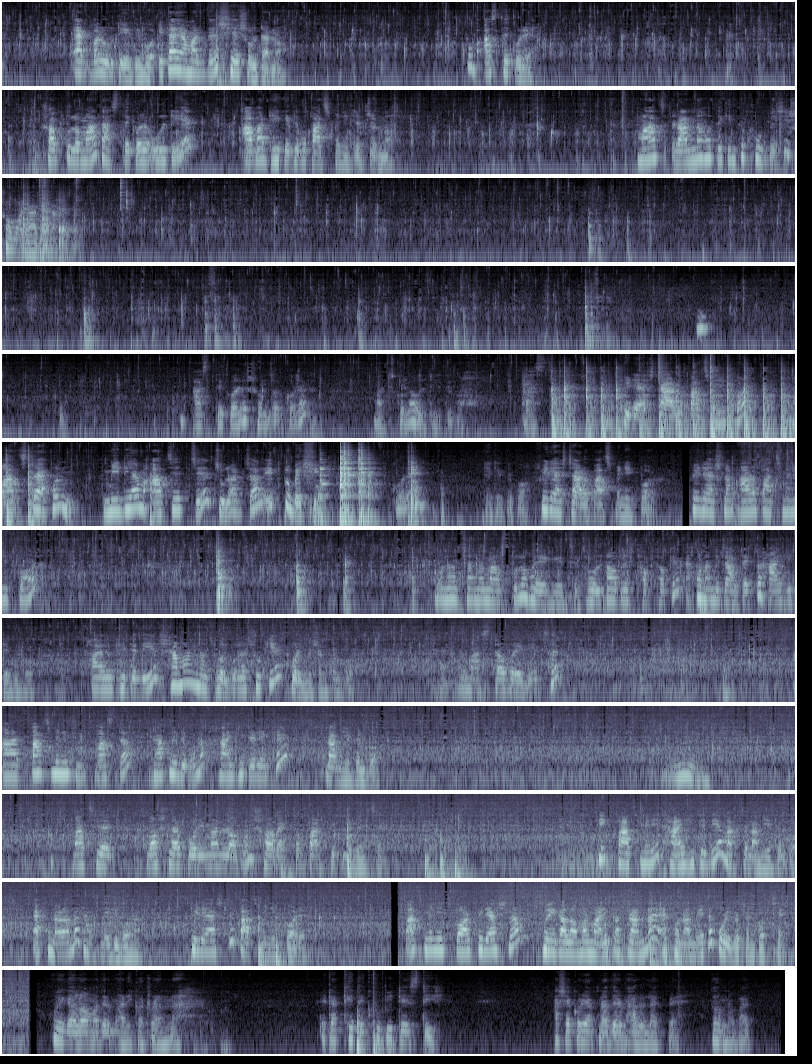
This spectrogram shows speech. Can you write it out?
একবার উল্টিয়ে দেব। এটাই আমাদের শেষ উল্টানো। খুব আস্তে করে। সবগুলো মাছ আস্তে করে উল্টিয়ে আবার ঢেকে দেব পাঁচ মিনিটের জন্য। মাছ রান্না হতে কিন্তু খুব বেশি সময় লাগে না। আস্তে করে সুন্দর করে মাছগুলো উল্টিয়ে দেব। বাস। ফিরে আসতে আরও পাঁচ মিনিট পর মাছটা এখন মিডিয়াম আঁচের চেয়ে চুলার জাল একটু বেশি করে ঢেকে দেব। ফিরে আসছে আরও পাঁচ মিনিট পর। ফিরে আসলাম আরও পাঁচ মিনিট পর। মনে হচ্ছে আমার মাছগুলো হয়ে গিয়েছে। ঝোলটাও বেশ থকথকে এখন আমি জালটা একটু হাই হিটে দেবো। হাই হিটে দিয়ে সামান্য ঝোলগুলো শুকিয়ে পরিবেশন করব। হ্যাঁ মাছটাও হয়ে গিয়েছে। আর পাঁচ মিনিট মাছটা ঢাকনি দেবো না, হাই হিটে রেখে নামিয়ে ফেলব। মাছের মশলার পরিমাণ, লবণ সব একদম পারফেক্টলি হয়েছে। ঠিক পাঁচ মিনিট হাই হিটে দিয়ে মাছটা নামিয়ে ফেলব। এখন আর আমরা ঢাকনি দেব না। ফিরে আসছি পাঁচ মিনিট পরে। পাঁচ মিনিট পর ফিরে আসলাম। হয়ে গেল আমার মারিকাট রান্না। এখন আমি এটা পরিবেশন করছি। হয়ে গেল আমাদের মারিকাট রান্না। এটা খেতে খুবই টেস্টি আশা করি আপনাদের ভালো লাগবে। ধন্যবাদ।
